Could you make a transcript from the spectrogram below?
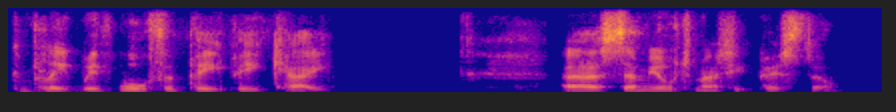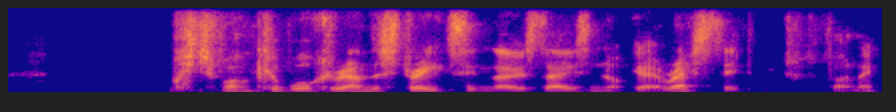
complete with Walther PPK, semi-automatic pistol, which one could walk around the streets in those days and not get arrested, which was funny.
